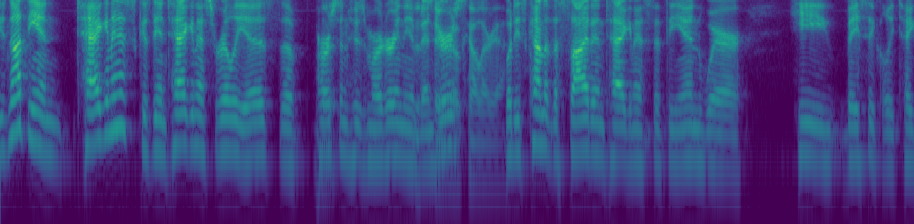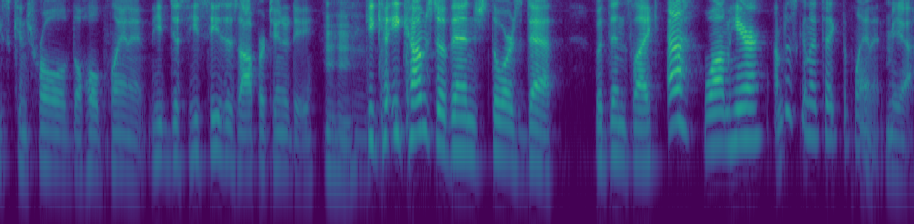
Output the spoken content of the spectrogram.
he's not the antagonist because the antagonist really is the person who's murdering the, The Avengers. serial killer, yeah. But he's kind of the side antagonist at the end where he basically takes control of the whole planet. He just he sees his opportunity. Mm-hmm. He he comes to avenge Thor's death, but then's like, ah, while I'm here, I'm just gonna take the planet. Yeah,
